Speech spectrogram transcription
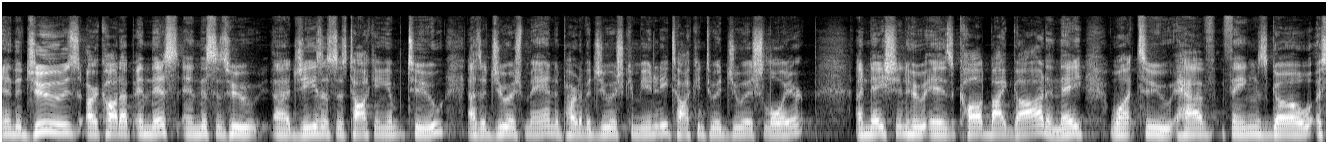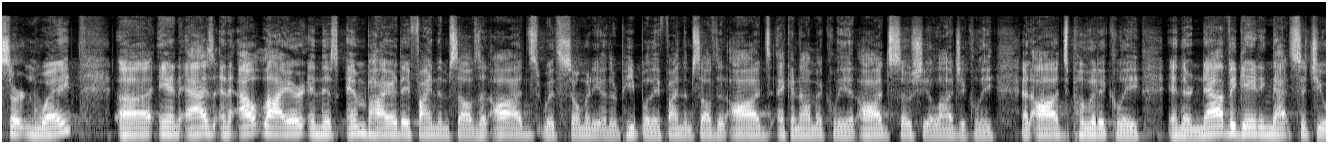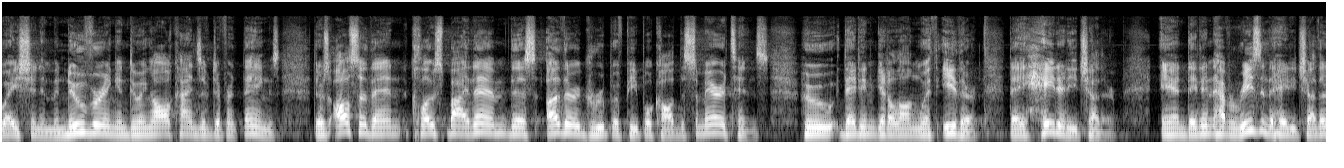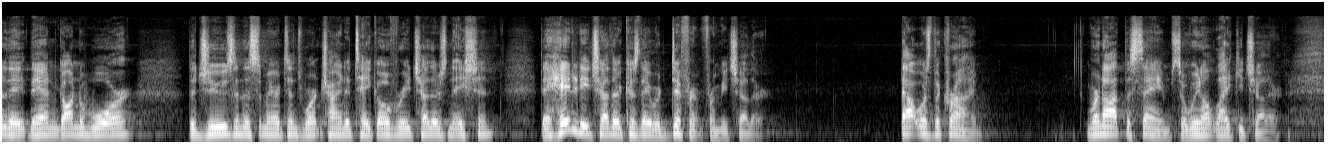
And the Jews are caught up in this, and this is who uh, Jesus is talking to as a Jewish man and part of a Jewish community, talking to a Jewish lawyer a nation who is called by God and they want to have things go a certain way. Uh, and as an outlier in this empire, they find themselves at odds with so many other people. They find themselves at odds economically, at odds sociologically, at odds politically, and they're navigating that situation and maneuvering and doing all kinds of different things. There's also then close by them this other group of people called the Samaritans, who they didn't get along with either. They hated each other and they didn't have a reason to hate each other. They, they hadn't gone to war. The Jews and the Samaritans weren't trying to take over each other's nation. They hated each other because they were different from each other. That was the crime. We're not the same, so we don't like each other.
